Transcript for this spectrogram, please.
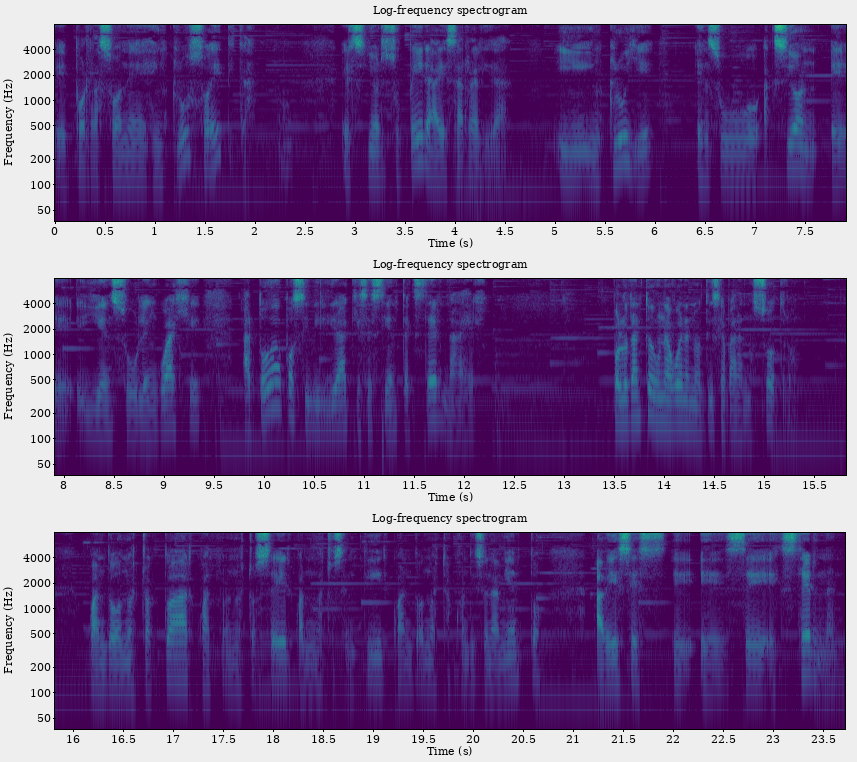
eh, por razones incluso éticas. El Señor supera esa realidad e incluye en su acción eh, y en su lenguaje a toda posibilidad que se sienta externa a Él. Por lo tanto, es una buena noticia para nosotros cuando nuestro actuar, cuando nuestro ser, cuando nuestro sentir, cuando nuestros condicionamientos a veces eh, eh, se externan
